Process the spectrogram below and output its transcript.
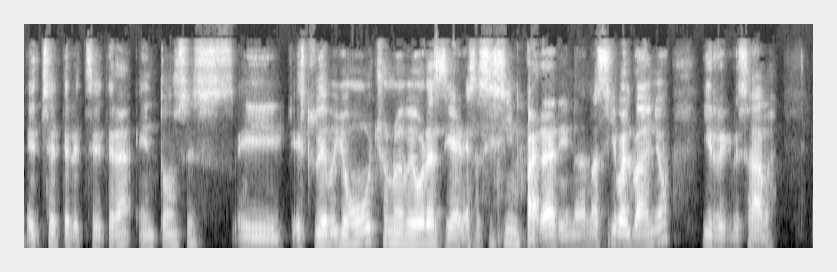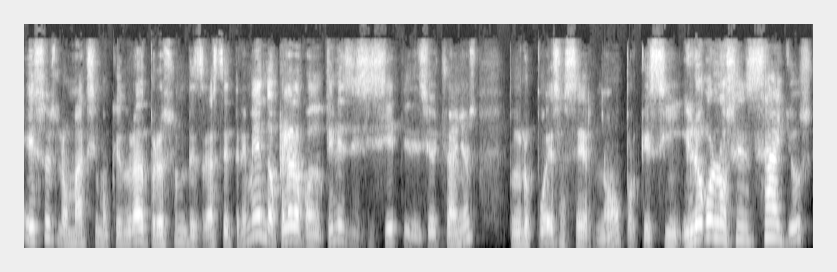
etcétera, etcétera. Entonces, eh, estudiaba yo ocho o nueve horas diarias, así sin parar, y ¿eh? nada más iba al baño y regresaba. Eso es lo máximo que he durado, pero es un desgaste tremendo. Claro, cuando tienes 17 y 18 años, pues lo puedes hacer, ¿no? Porque sí. Y luego los ensayos,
